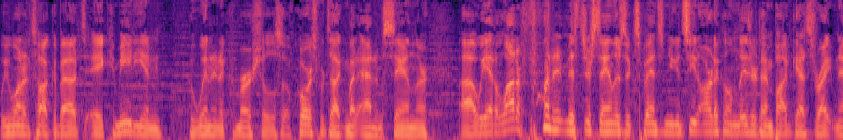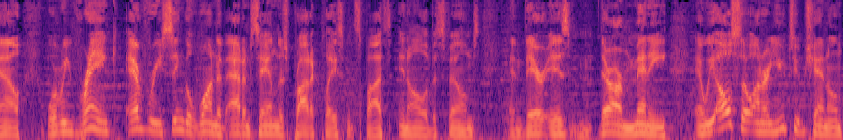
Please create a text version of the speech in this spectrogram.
We want to talk about a comedian who went into commercials. Of course, we're talking about Adam Sandler. Uh, we had a lot of fun at Mr. Sandler's expense, and you can see an article on LaserTime Podcast right now where we rank every single one of Adam Sandler's product placement spots in all of his films, and there is there are many. And we also on our YouTube channel.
